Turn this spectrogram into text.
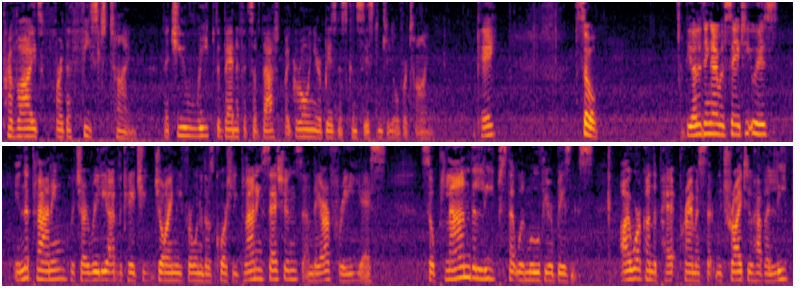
provides for the feast time that you reap the benefits of that by growing your business consistently over time. Okay? So, the other thing I will say to you is in the planning, which I really advocate you join me for one of those quarterly planning sessions, and they are free, yes. So, plan the leaps that will move your business. I work on the premise that we try to have a leap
